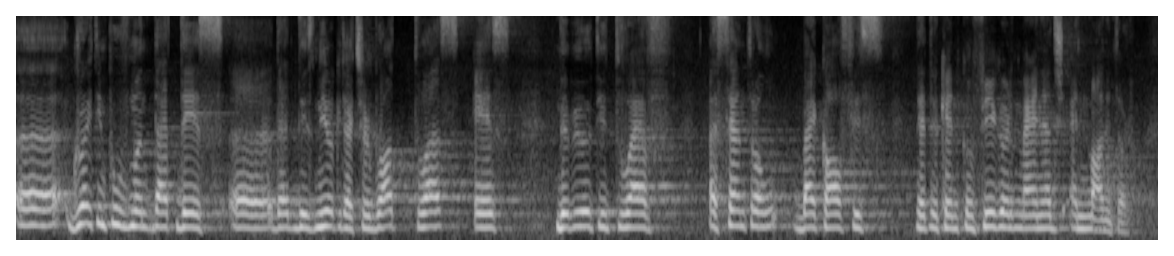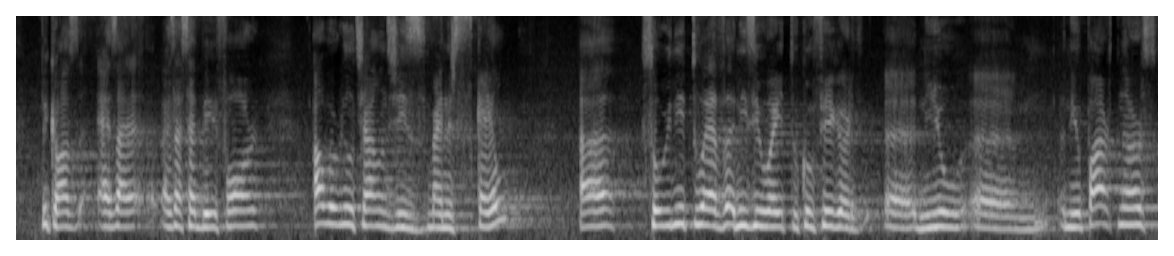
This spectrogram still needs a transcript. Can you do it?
uh, great improvement that this, uh, that this new architecture brought to us is the ability to have a central back office that you can configure, manage, and monitor. Because as I, as I said before, our real challenge is manage scale. Uh, so we need to have an easy way to configure uh, new, um, new partners,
